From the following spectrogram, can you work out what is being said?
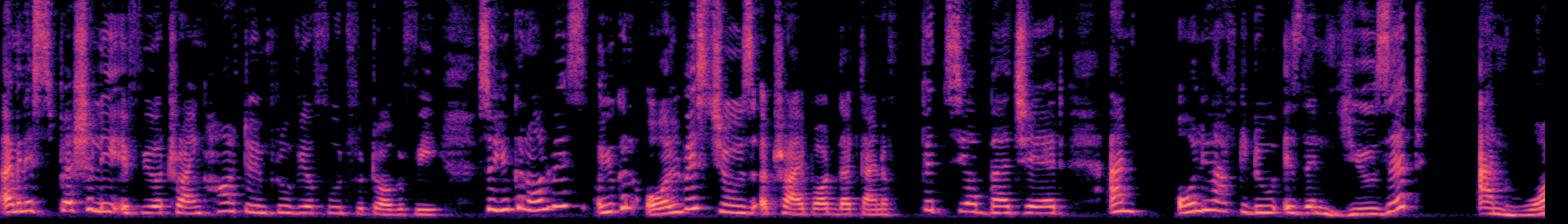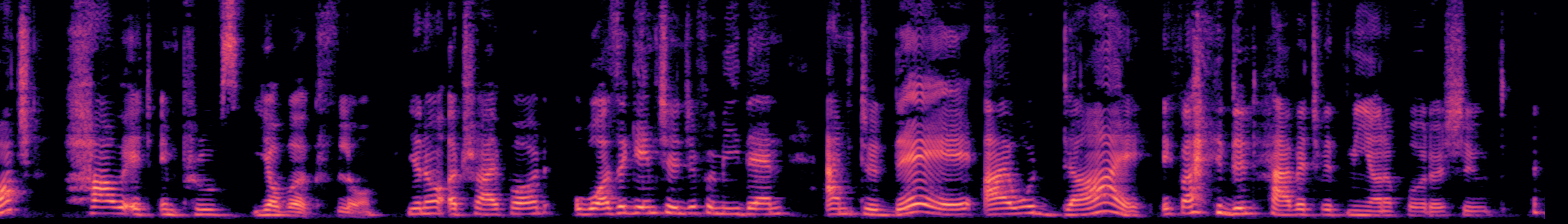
I mean, especially if you're trying hard to improve your food photography. So you can always, you can always choose a tripod that kind of fits your budget and all you have to do is then use it and watch how it improves your workflow. You know, a tripod was a game changer for me then. And today I would die if I didn't have it with me on a photo shoot.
